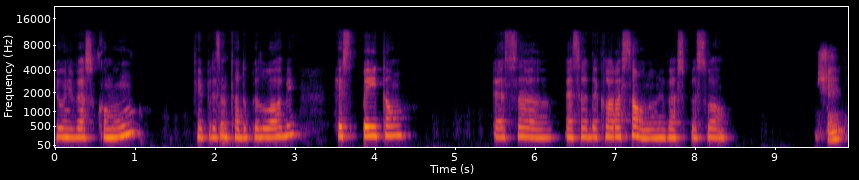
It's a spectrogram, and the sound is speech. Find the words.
e o universo comum, representado pelo orbe, respeitam essa, essa declaração no universo pessoal. Sim.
